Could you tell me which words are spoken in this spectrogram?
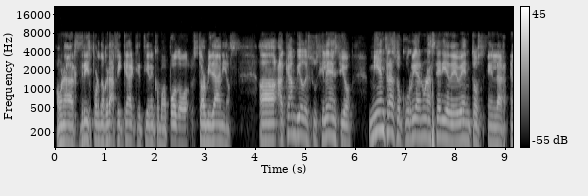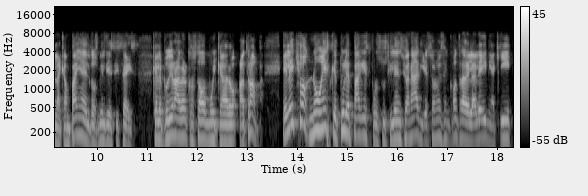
una actriz pornográfica que tiene como apodo Stormy Daniels, a cambio de su silencio mientras ocurrían una serie de eventos en la, en la campaña del 2016 que le pudieron haber costado muy caro a Trump. El hecho no es que tú le pagues por su silencio a nadie, eso no es en contra de la ley ni aquí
